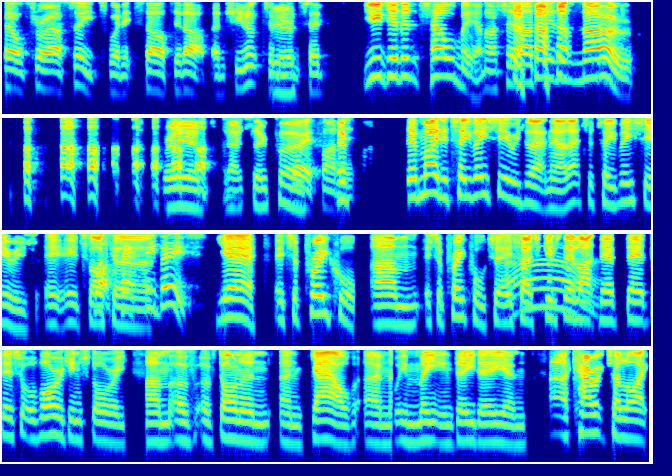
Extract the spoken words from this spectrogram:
fell through our seats when it started up. And she looked at yeah. me and said, "You didn't tell me." And I said, "I didn't know." Brilliant! That's superb. Very funny. They've, made a TV series of that now. That's a TV series. It, it's like what, a Sexy Beast. Yeah, it's a prequel. Um, it's a prequel to it, so it gives their like ah. their, their their sort of origin story um of of Don and and Gal and in meeting Dee Dee and a character like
